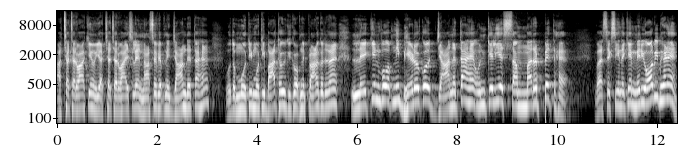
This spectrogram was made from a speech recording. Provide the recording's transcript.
अच्छा चरवाहा क्यों? ये अच्छा चरवाहा इसलिए ना सिर्फ़ अपनी जान देता है, वो तो मोटी मोटी बात होगी क्योंकि वो अपने प्राण को देता है, लेकिन वो अपनी भेड़ों को जानता है, उनके लिए समर्पित है। वह सिक्सटीन देखिए, मेरी और भी भेड़ें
